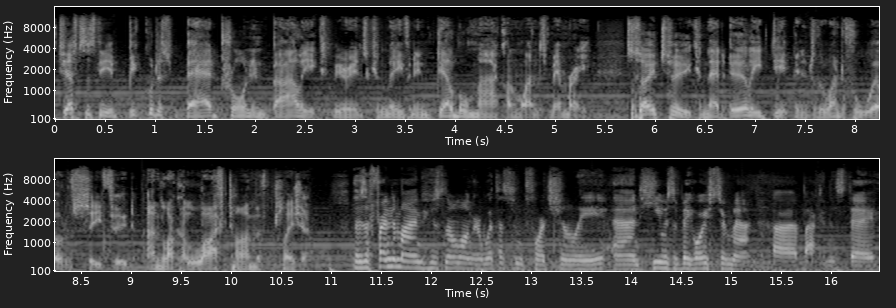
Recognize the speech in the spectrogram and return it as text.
Just as the ubiquitous bad prawn in Bali experience can leave an indelible mark on one's memory, so too can that early dip into the wonderful world of seafood unlock a lifetime of pleasure. There's a friend of mine who's no longer with us, unfortunately, and he was a big oyster man uh, back in his day.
